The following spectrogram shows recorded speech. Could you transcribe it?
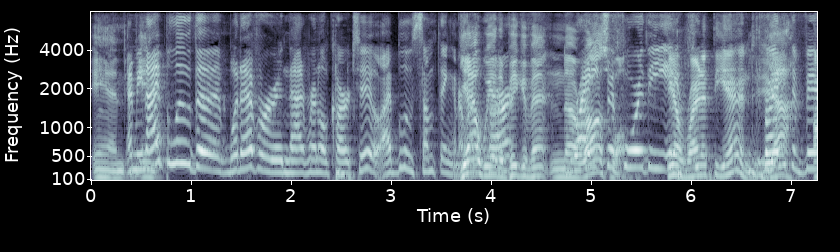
And I mean, and- I blew the whatever in that rental car too. I blew something in a Yeah, rental we had a big event in, uh, right Roswell. before the yeah, right at the end. right Yeah. at the very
